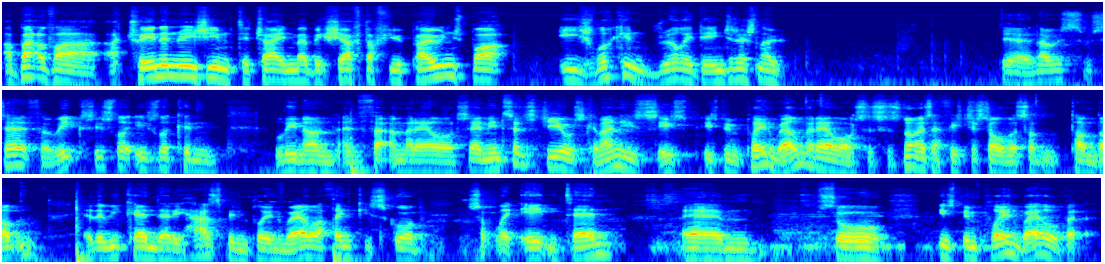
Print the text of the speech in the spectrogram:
a bit of a, a training regime to try and maybe shift a few pounds, but he's looking really dangerous now. Yeah, and I was said it for weeks. He's like he's looking leaner and fitter Morelos. I mean, since Gio's come in, he's he's he's been playing well. Morelos. It's not as if he's just all of a sudden turned up at the weekend. There, he has been playing well. I think he scored something like eight and ten. Um, so he's been playing well, but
